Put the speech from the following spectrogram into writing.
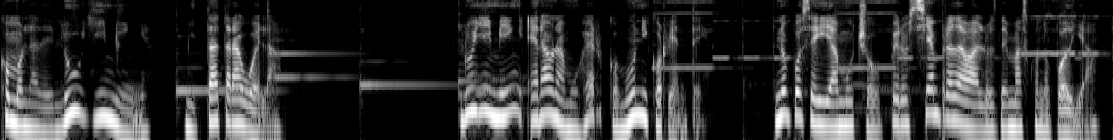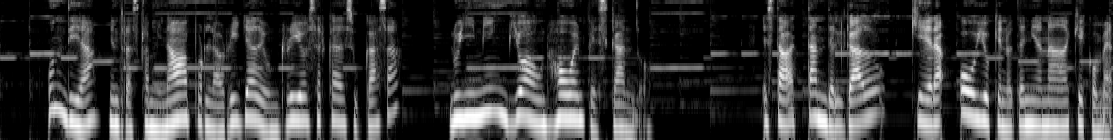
como la de Lu Yiming, mi tatarabuela. Lu Yiming era una mujer común y corriente. No poseía mucho, pero siempre daba a los demás cuando podía. Un día, mientras caminaba por la orilla de un río cerca de su casa, Lu Yiming vio a un joven pescando. Estaba tan delgado que era obvio que no tenía nada que comer.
